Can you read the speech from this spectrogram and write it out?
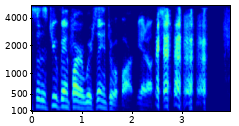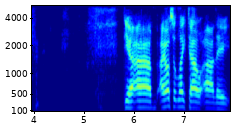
so this Jew vampire witch, they into a bar. You know, yeah. Um, I also liked how uh, they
